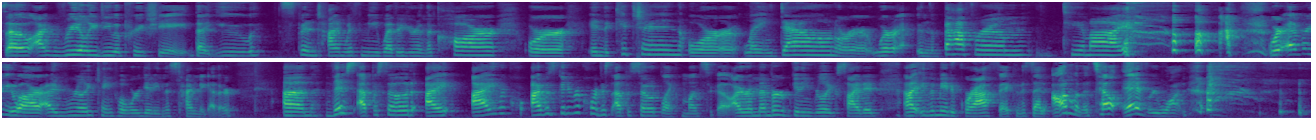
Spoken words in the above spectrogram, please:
So I really do appreciate that you spend time with me, whether you're in the car or in the kitchen or laying down or we're in the bathroom, TMI, wherever you are. I'm really thankful we're getting this time together. Um, this episode, I I rec- I was gonna record this episode like months ago. I remember getting really excited, and I even made a graphic and it said, "I'm gonna tell everyone."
